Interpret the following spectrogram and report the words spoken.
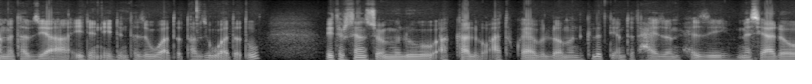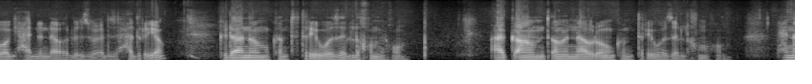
ዓመት ኣብዚኣ ኢድን ኢድን ተዝዋጠጡ ኣብ ዝዋጠጡ ቤተክርስትያን ዝስዕምሉ ኣካል ብቕዓት እኳ የብሎምን ክልቲኦም ተተሓሒዞም ሕዚ መስያዶ ወጊሓድ እንዳበሉ ዝውዕሉ ዝሓድሩ እዮም ክዳኖም ከምቲ ትርእይዎ ዘለኹም ኢኹም ኣቀማምጦም እናብርኦም ከም ትርእይዎ ዘለኹም ኢኹም ንሕና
